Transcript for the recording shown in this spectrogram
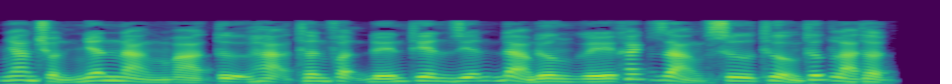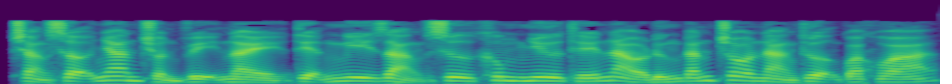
nhan chuẩn nhân nàng mà tự hạ thân phận đến thiên diễn đảm đương ghế khách giảng sư thưởng thức là thật, chẳng sợ nhan chuẩn vị này tiện nghi giảng sư không như thế nào đứng đắn cho nàng thượng quá khóa,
